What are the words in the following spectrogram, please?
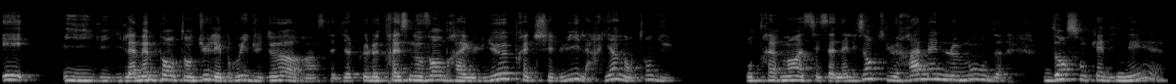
et il n'a même pas entendu les bruits du dehors. Hein. C'est-à-dire que le 13 novembre a eu lieu près de chez lui, il n'a rien entendu. Contrairement à ses analysants qui lui ramènent le monde dans son cabinet.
